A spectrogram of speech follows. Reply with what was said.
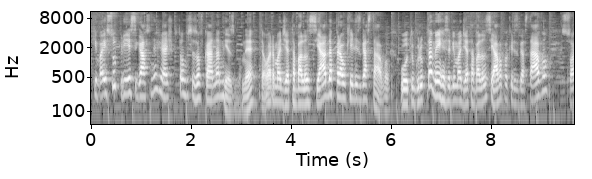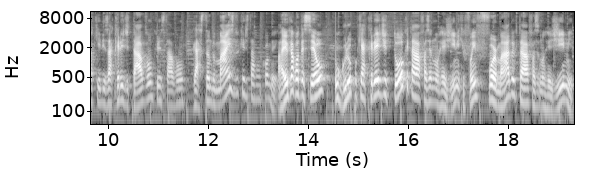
que vai suprir esse gasto energético, então vocês vão ficar na mesma, né? Então era uma dieta balanceada para o que eles gastavam. O outro grupo também recebia uma dieta balanceada para o que eles gastavam, só que eles acreditavam que eles estavam gastando mais do que eles estavam comendo. Aí o que aconteceu? O grupo que acreditou que estava fazendo um regime, que foi informado que estava fazendo um regime,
